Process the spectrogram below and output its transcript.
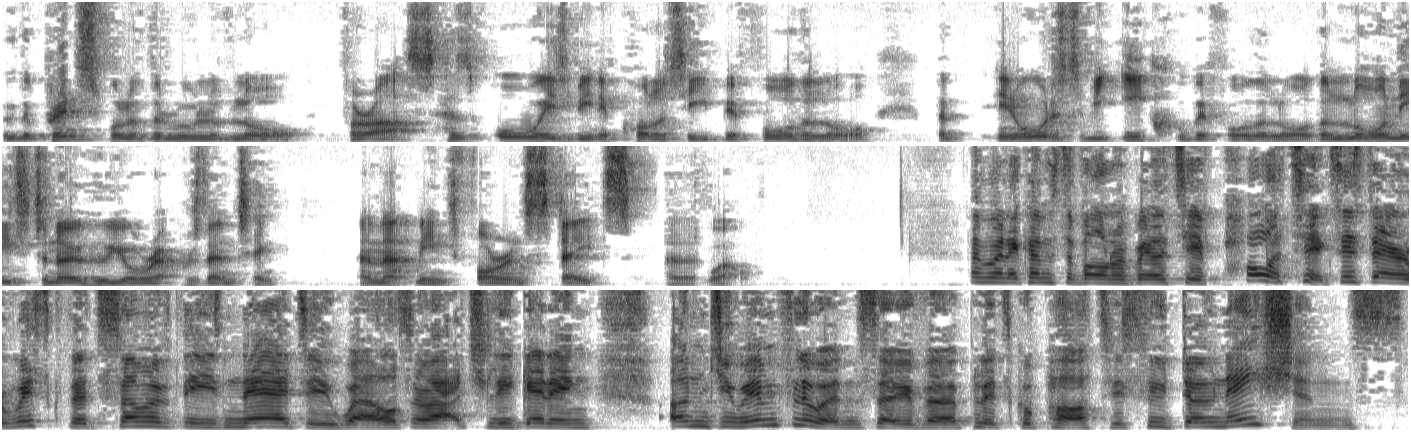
The principle of the rule of law for us has always been equality before the law. But in order to be equal before the law, the law needs to know who you're representing. And that means foreign states as well. And when it comes to vulnerability of politics, is there a risk that some of these ne'er-do-wells are actually getting undue influence over political parties through donations?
